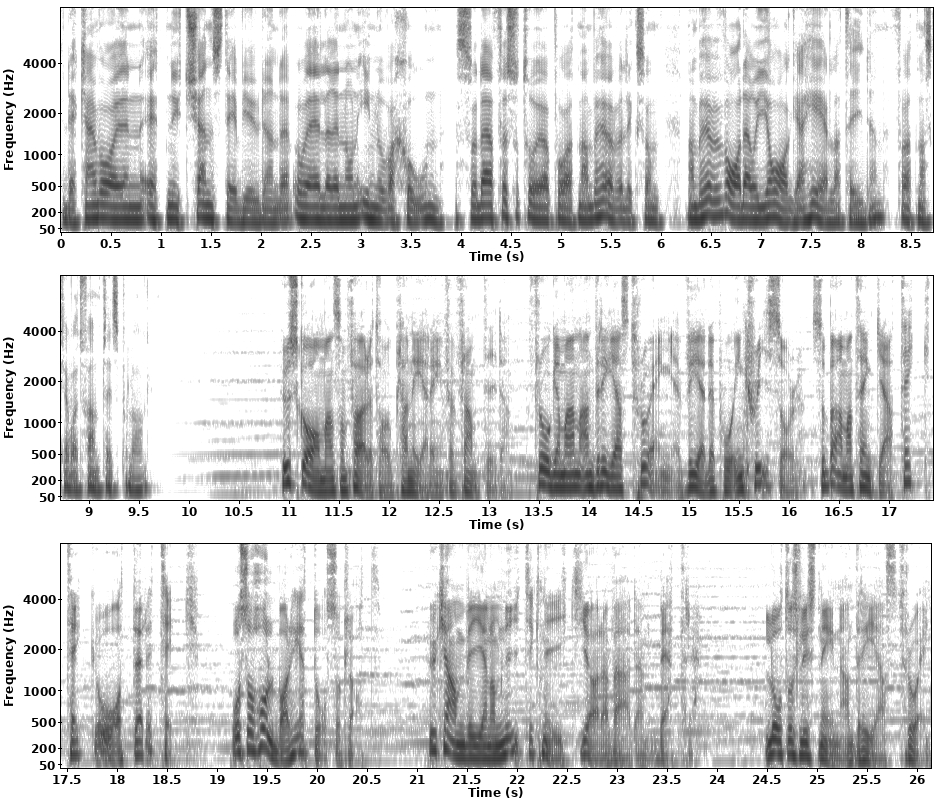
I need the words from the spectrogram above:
Det kan vara en, ett nytt tjänsteerbjudande eller någon innovation. Så därför så tror jag på att man behöver, liksom, man behöver vara där och jaga hela tiden för att man ska vara ett framtidsbolag. Hur ska man som företag planera inför framtiden? Frågar man Andreas Troeng, vd på Increasor, så bör man tänka tech, tech och åter tech. Och så hållbarhet då såklart. Hur kan vi genom ny teknik göra världen bättre? Låt oss lyssna in Andreas Troeng.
